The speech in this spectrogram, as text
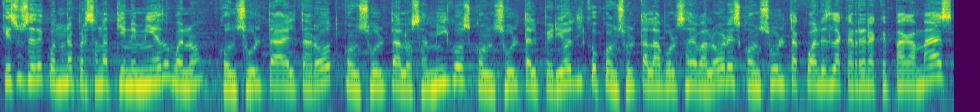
¿Qué sucede cuando una persona tiene miedo? Bueno, consulta el tarot, consulta a los amigos, consulta el periódico, consulta la bolsa de valores, consulta cuál es la carrera que paga más,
